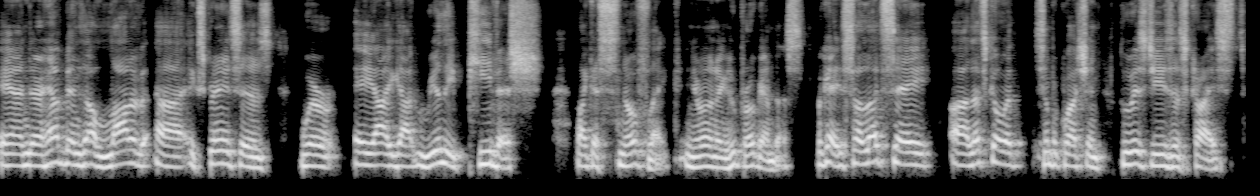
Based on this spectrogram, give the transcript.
And there have been a lot of uh, experiences where AI got really peevish, like a snowflake. And you're wondering who programmed this? Okay, so let's say, uh, let's go with simple question Who is Jesus Christ?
